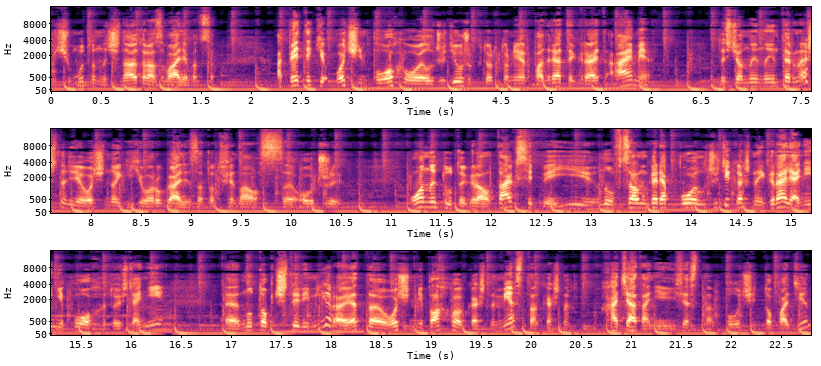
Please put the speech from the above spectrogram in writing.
почему-то начинают разваливаться. Опять-таки, очень плохо у LGD уже, который турнир подряд играет Ами. То есть он и на интернешнале, очень многие его ругали за тот финал с OG. Он и тут играл так себе, и, ну, в целом говоря, по LGD, конечно, играли они неплохо. То есть они Э, ну, топ-4 мира, это очень неплохое, конечно, место. Конечно, хотят они, естественно, получить топ-1.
